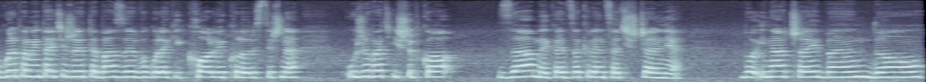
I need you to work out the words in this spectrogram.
W ogóle pamiętajcie, że te bazy, w ogóle jakiekolwiek kolorystyczne, używać i szybko zamykać, zakręcać szczelnie, bo inaczej będą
